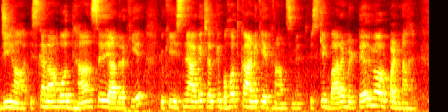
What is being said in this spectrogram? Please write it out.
जी हाँ इसका नाम बहुत ध्यान से याद रखिए, क्योंकि इसने आगे चल के बहुत कांड किए फ्रांस में। तो इसके बारे में टेल में और पढ़ना है।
